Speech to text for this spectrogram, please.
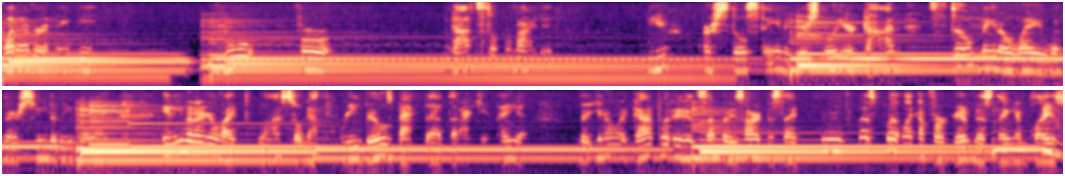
whatever it may be, still provided. You are still standing. You're still here. God still made a way when there seemed to be no way. And even though you're like, well, I still got three bills backed up that I can't pay it. But you know what? God put it in somebody's heart to say, hmm, let's put like a forgiveness thing in place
